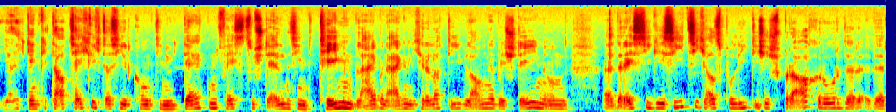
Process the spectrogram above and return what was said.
Ja, ich denke tatsächlich, dass hier Kontinuitäten festzustellen sind. Themen bleiben eigentlich relativ lange bestehen und der SIG sieht sich als politisches Sprachrohr der, der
